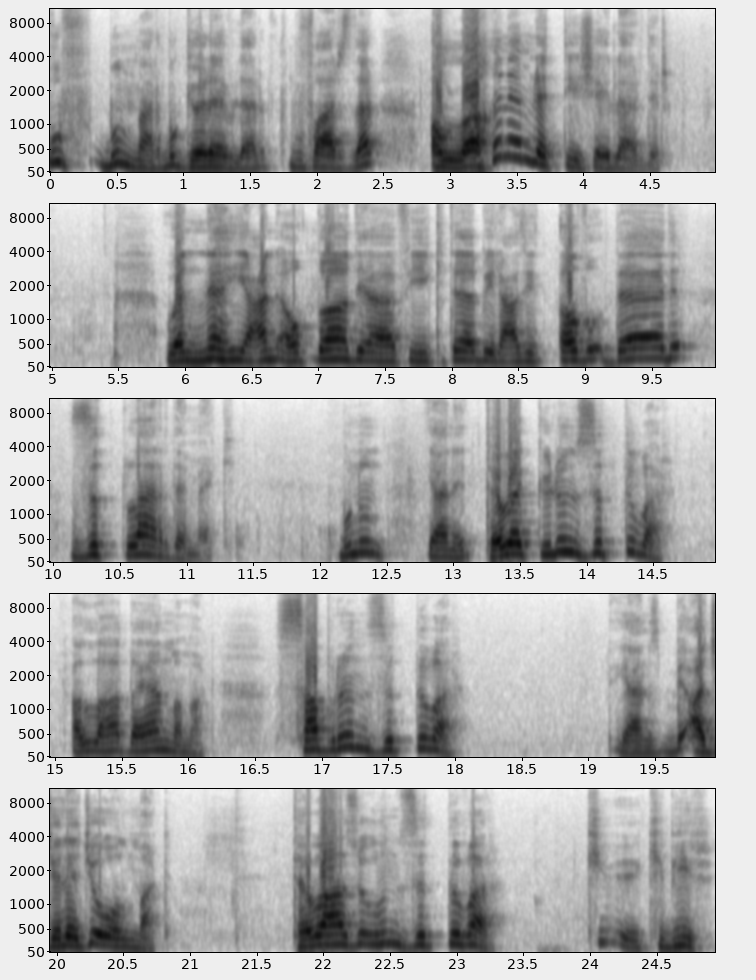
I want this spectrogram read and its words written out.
Bu bunlar, bu görevler, bu farzlar Allah'ın emrettiği şeylerdir. Ve nehy an avdadiha fi kitabil aziz. Avdad zıtlar demek. Bunun yani tevekkülün zıttı var. Allah'a dayanmamak. Sabrın zıttı var. Yani bir aceleci olmak. Tevazuun zıttı var. E, kibir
